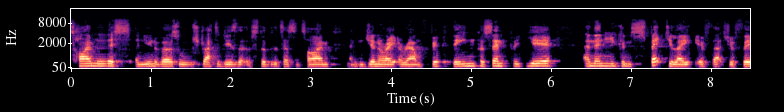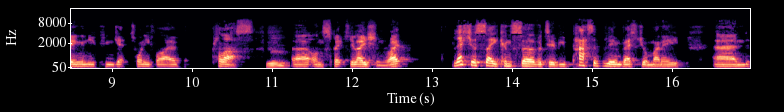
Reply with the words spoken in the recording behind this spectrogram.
timeless and universal strategies that have stood the test of time and generate around fifteen percent per year. And then you can speculate if that's your thing, and you can get twenty five plus mm. uh, on speculation, right? let's just say conservative, you passively invest your money and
